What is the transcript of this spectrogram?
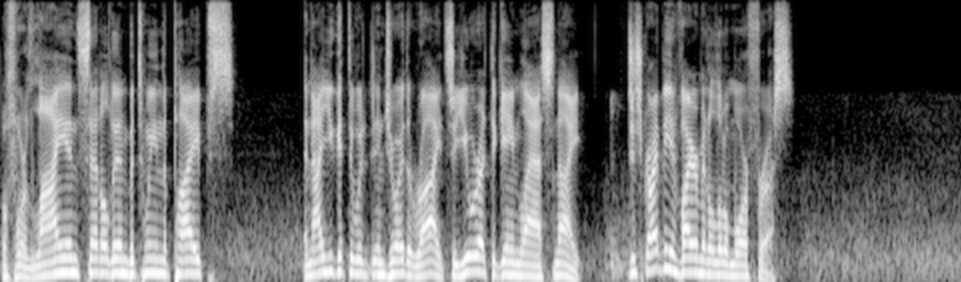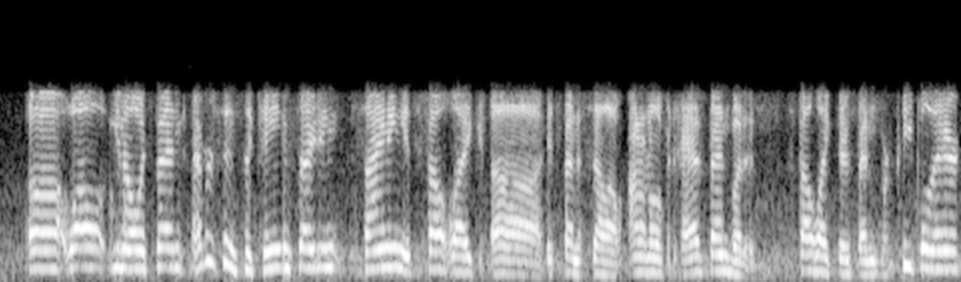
before Lyon settled in between the pipes. And now you get to enjoy the ride. So you were at the game last night. Describe the environment a little more for us. Uh, well, you know, it's been ever since the Kane sighting signing. It's felt like uh, it's been a sellout. I don't know if it has been, but it's felt like there's been more people there.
